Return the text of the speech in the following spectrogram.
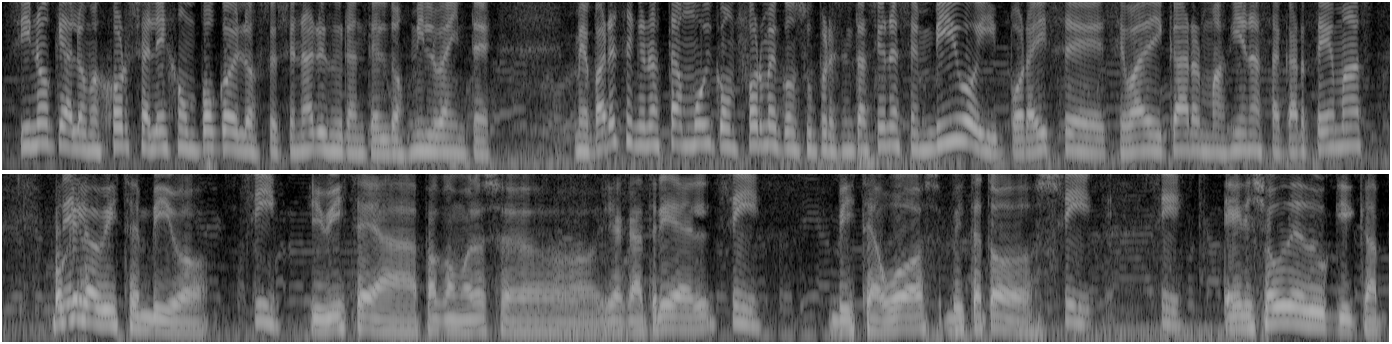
sino que a lo mejor se aleja un poco de los escenarios durante el 2020. Me parece que no está muy conforme con sus presentaciones en vivo y por ahí se, se va a dedicar más bien a sacar temas. ¿Vos que Pero- lo viste en vivo? Sí, Y viste a Paco Moroso y a Catriel. sí, Viste a vos, viste a todos. sí, sí. ¿El show de Duki Cap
